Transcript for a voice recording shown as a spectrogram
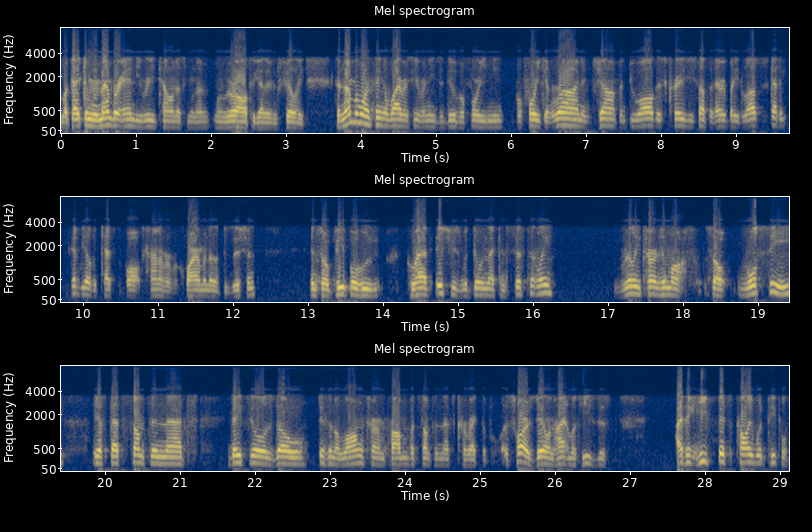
Look, I can remember Andy Reid telling us when I, when we were all together in Philly, the number one thing a wide receiver needs to do before you need before he can run and jump and do all this crazy stuff that everybody loves, he's got to, got to be able to catch the ball. It's kind of a requirement of the position. And so people who who have issues with doing that consistently really turn him off. So we'll see if that's something that they feel as though isn't a long term problem, but something that's correctable. As far as Jalin Hyatt, look, he's just I think he fits probably what people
